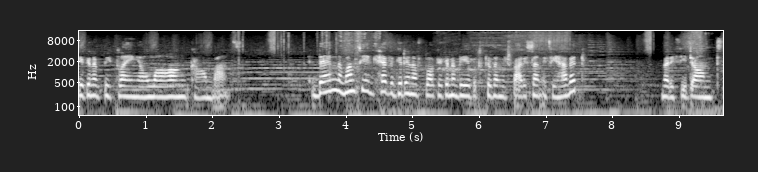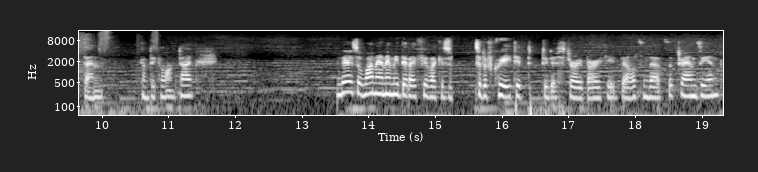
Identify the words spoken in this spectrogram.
You're gonna be playing a long combats. Then once you have a good enough block, you're gonna be able to kill them with body slam if you have it. But if you don't, then it's gonna take a long time. There's a one enemy that I feel like is sort of created to destroy barricade builds, and that's the transient.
